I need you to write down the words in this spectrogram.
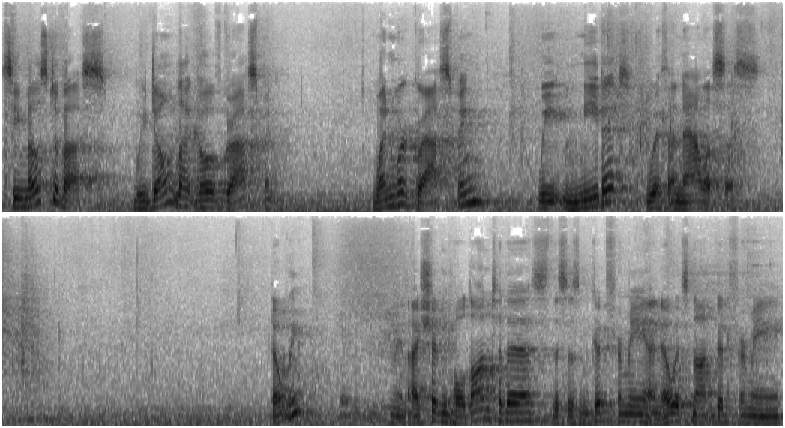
See, most of us, we don't let go of grasping. When we're grasping, we meet it with analysis. Don't we? I mean, I shouldn't hold on to this. This isn't good for me. I know it's not good for me.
